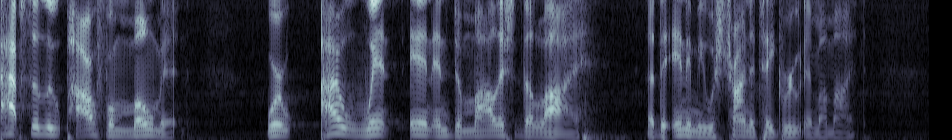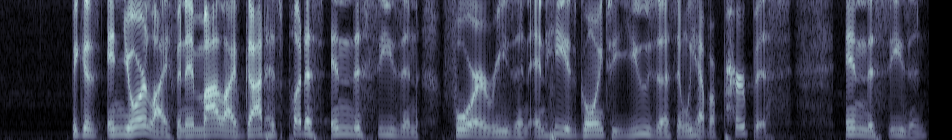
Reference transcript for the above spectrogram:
absolute powerful moment where I went in and demolished the lie that the enemy was trying to take root in my mind. Because in your life and in my life, God has put us in this season for a reason, and He is going to use us, and we have a purpose in this season.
